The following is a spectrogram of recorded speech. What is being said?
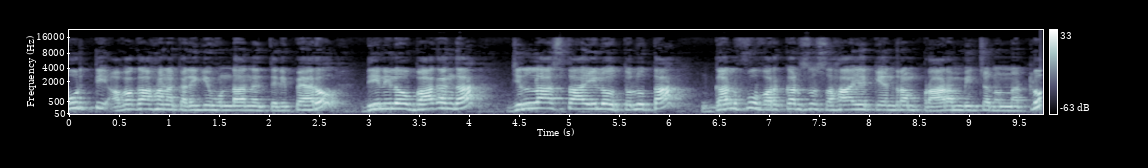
పూర్తి అవగాహన కలిగి ఉండాలని తెలిపారు. దీనిలో భాగంగా జిల్లా స్థాయిలో తొలుత గల్ఫ్ వర్కర్స్ సహాయ కేంద్రం ప్రారంభించనున్నట్లు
